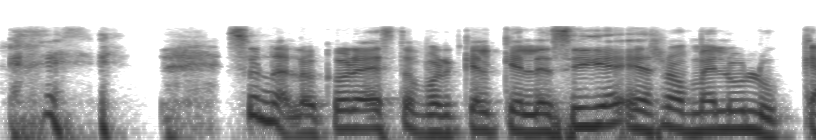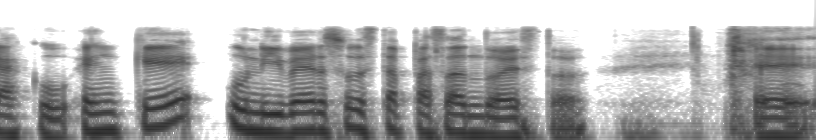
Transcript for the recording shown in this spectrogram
es una locura esto porque el que le sigue es Romelu Lukaku. ¿En qué universo está pasando esto? Eh,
